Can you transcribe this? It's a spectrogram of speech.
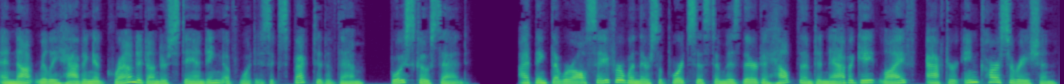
and not really having a grounded understanding of what is expected of them, Boysko said. I think that we're all safer when their support system is there to help them to navigate life after incarceration.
